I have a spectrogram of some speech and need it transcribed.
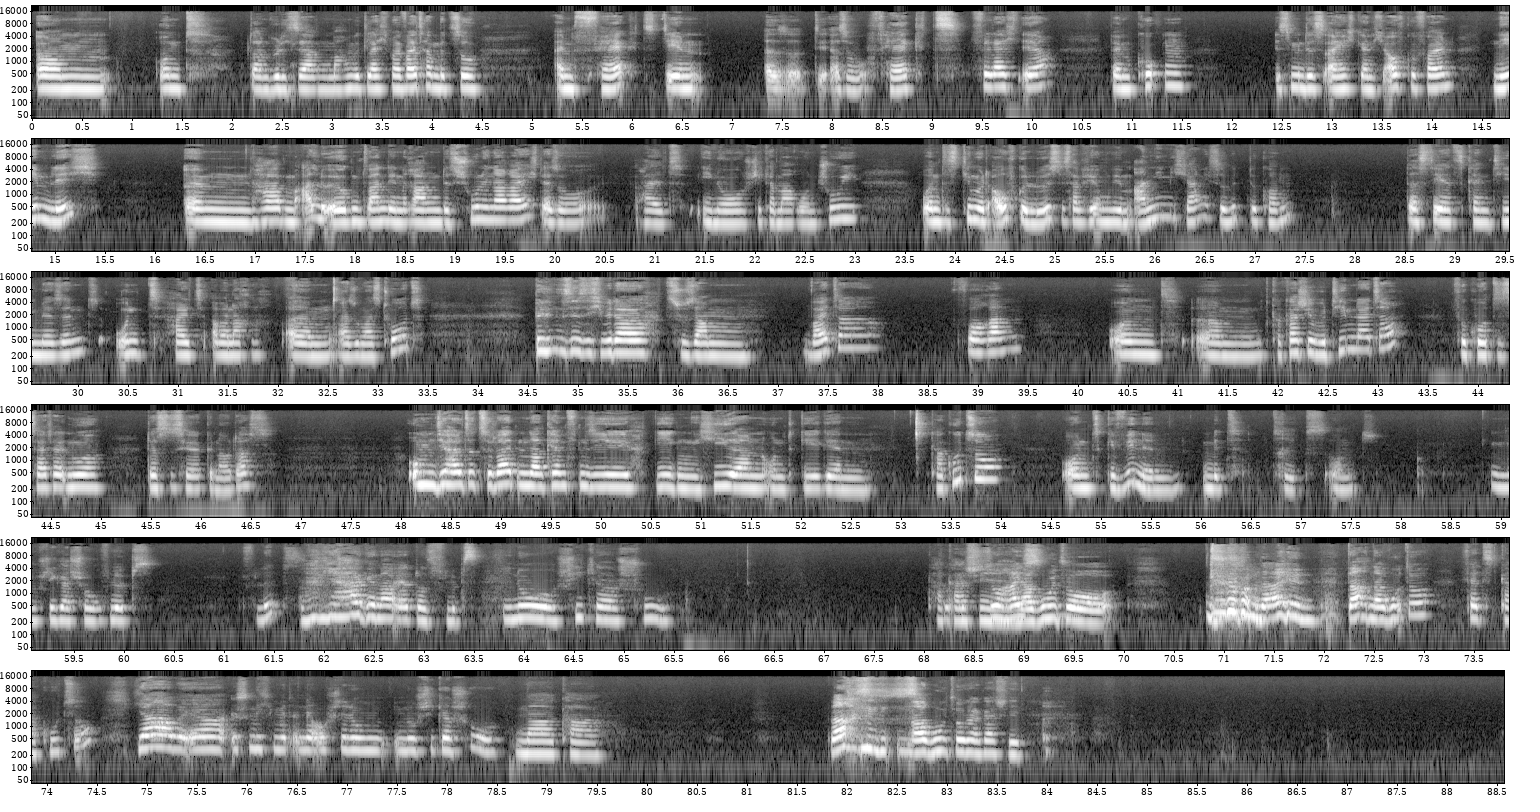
Ähm, und dann würde ich sagen, machen wir gleich mal weiter mit so einem Fact, den, also, die, also Facts vielleicht eher. Beim Gucken ist mir das eigentlich gar nicht aufgefallen. Nämlich ähm, haben alle irgendwann den Rang des Schulen erreicht, also halt Ino, Shikamaru und Chui. Und das Team wird aufgelöst. Das habe ich irgendwie im Anime gar nicht so mitbekommen dass die jetzt kein Team mehr sind und halt aber nach ähm, Asumas Tod bilden sie sich wieder zusammen weiter voran. Und ähm, Kakashi wird Teamleiter. Für kurze Zeit halt nur. Das ist ja genau das. Um die halt so zu leiten, dann kämpften sie gegen Hidan und gegen Kakuzo und gewinnen mit Tricks und Inoshika Show Flips. Flips? Ja, genau, Erdnussflips. Inoshika Shu. Kakashi, So heißt- Naruto. Nein. Doch, Naruto fetzt Kakuzo. Ja, aber er ist nicht mit in der Aufstellung Inoshika Show. Naka. Was? Naruto Kakashi.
